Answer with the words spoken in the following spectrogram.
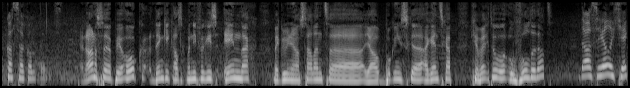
ik was wel content. En daarnaast heb je ook, denk ik, als ik me niet vergis, één dag bij Greenhouse Talent, uh, jouw boekingsagentschap, gewerkt. Hoe, hoe voelde dat? Dat was heel gek.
